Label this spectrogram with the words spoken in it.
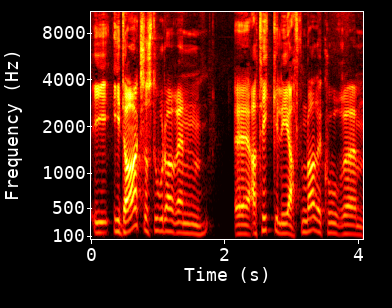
i, i dag så sto det en eh, artikkel i Aftenbladet hvor eh,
